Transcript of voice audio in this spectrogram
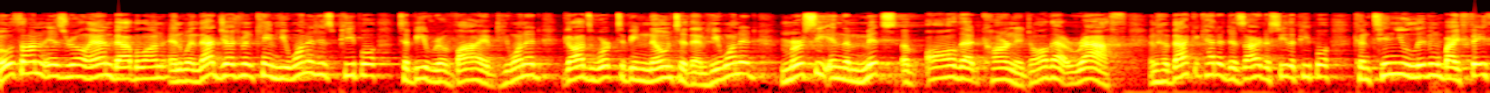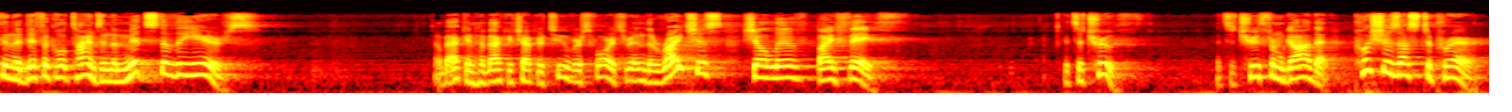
both on Israel and Babylon. And when that judgment came, he wanted his people to be revived. He wanted God's work to be known to them. He wanted mercy in the midst of all that carnage, all that wrath. And Habakkuk had a desire to see the people continue living by faith in the difficult times, in the midst of the years. Now, back in Habakkuk chapter 2, verse 4, it's written, The righteous shall live by faith. It's a truth. It's a truth from God that pushes us to prayer.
